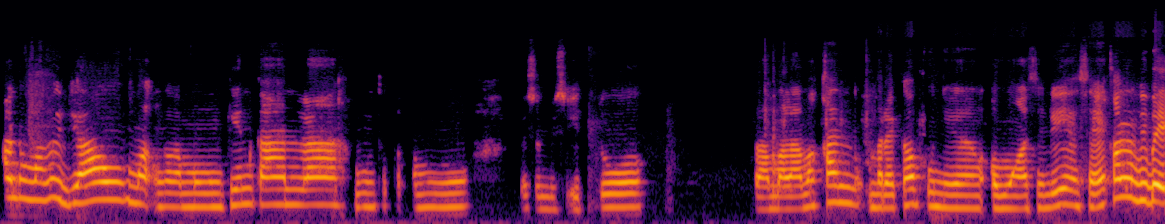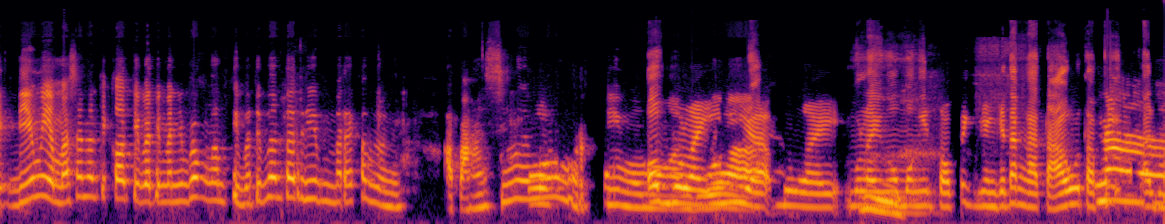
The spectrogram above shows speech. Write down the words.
Aduh malu jauh, nggak mungkin kan lah untuk ketemu. Terus habis itu lama-lama kan mereka punya omongan sendiri. Saya kan lebih baik diem ya. Masa nanti kalau tiba-tiba nyebrang, tiba-tiba ntar dia mereka bilang nih, apaan sih lu emang lu ngerti ngomongan Oh mulai gua?" ini ya, mulai mulai Hmm. ngomongin topik yang kita nggak tahu tapi Nah. ada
